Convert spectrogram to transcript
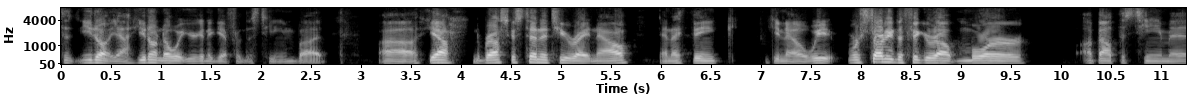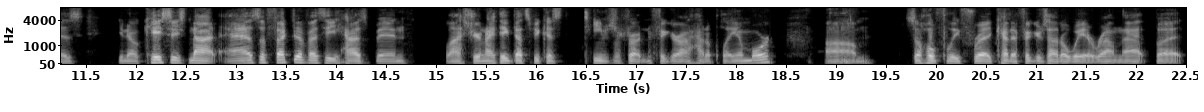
th- you don't, yeah, you don't know what you're gonna get from this team, but uh, yeah, Nebraska's ten and two right now, and I think you know we we're starting to figure out more about this team as you know Keisei's not as effective as he has been last year, and I think that's because teams are starting to figure out how to play him more. Um, so hopefully Fred kind of figures out a way around that. But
